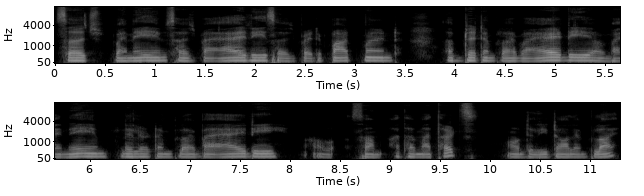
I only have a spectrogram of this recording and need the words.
Search by name search by id search by department update employee by id or by name delete employee by id or some other methods or delete all employee.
